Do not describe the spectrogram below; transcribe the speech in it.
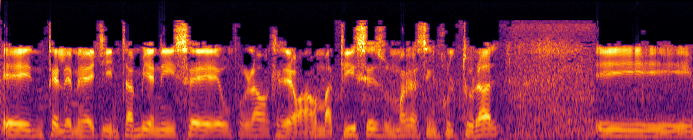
En Telemedellín también hice un programa que se llamaba Matices, un magazine cultural y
